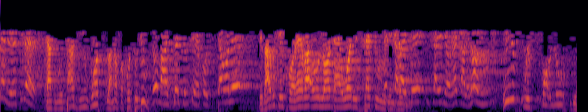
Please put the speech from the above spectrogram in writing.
bẹ́ẹ̀lì rẹ sílẹ̀, that will start doing what you are not supposed to do. yóò máa gbé ṣe tí ẹ̀kọ́ jáwọlé. The Bible says, Forever, O Lord, thy word is settled in heaven. If we follow the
